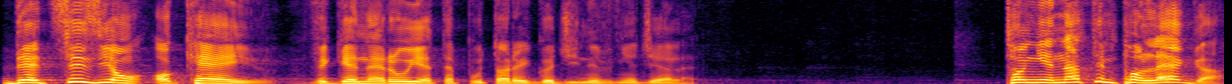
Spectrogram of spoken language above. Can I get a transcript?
decyzją, okej, okay, wygeneruję te półtorej godziny w niedzielę. To nie na tym polega.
